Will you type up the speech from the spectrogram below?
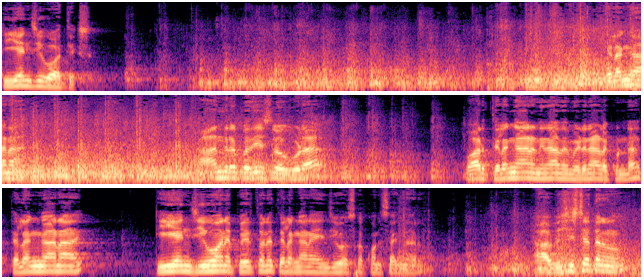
టీఎన్జిఓ అధ్యక్ష. తెలంగాణ ఆంధ్రప్రదేశ్లో కూడా వారు తెలంగాణ నినాదం విడనాడకుండా తెలంగాణ టీఎన్జిఓ అనే పేరుతోనే తెలంగాణ ఎన్జిఓస్గా కొనసాగినారు. ఆ విశిష్టతను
